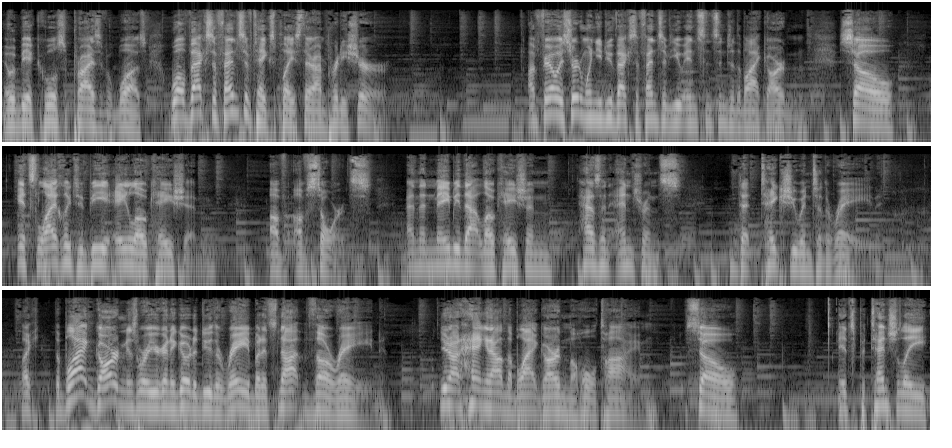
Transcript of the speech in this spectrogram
It would be a cool surprise if it was. Well, Vex Offensive takes place there, I'm pretty sure. I'm fairly certain when you do Vex Offensive, you instance into the Black Garden. So it's likely to be a location of, of sorts. And then maybe that location has an entrance that takes you into the raid. Like, the Black Garden is where you're going to go to do the raid, but it's not the raid. You're not hanging out in the Black Garden the whole time. So, it's potentially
